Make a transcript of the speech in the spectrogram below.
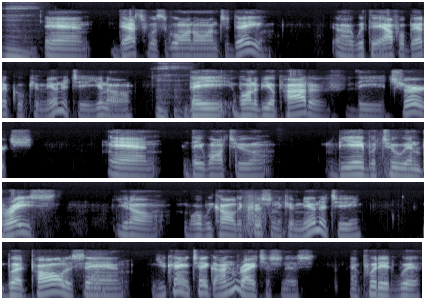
Mm. And that's what's going on today uh, with the alphabetical community. You know, Mhm. they want to be a part of the church and they want to be able to embrace, you know, what we call the Christian community. But Paul is saying you can't take unrighteousness and put it with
